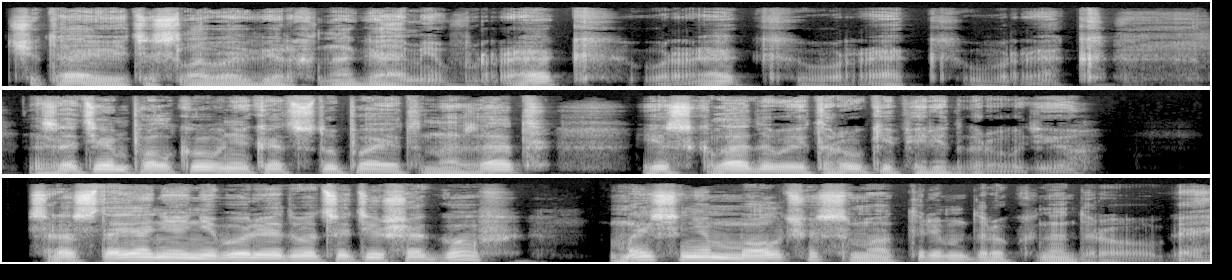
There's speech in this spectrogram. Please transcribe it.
Читаю эти слова вверх ногами. «Враг, враг, враг, враг». Затем полковник отступает назад и складывает руки перед грудью. С расстояния не более двадцати шагов мы с ним молча смотрим друг на друга.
